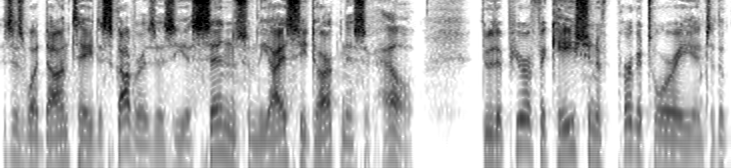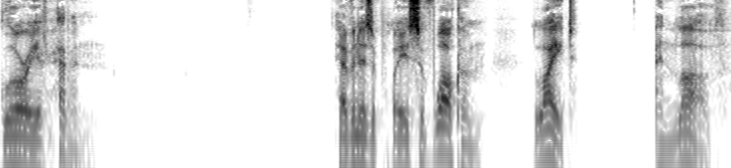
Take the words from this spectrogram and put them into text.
This is what Dante discovers as he ascends from the icy darkness of hell through the purification of purgatory into the glory of heaven. Heaven is a place of welcome, light, and love.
